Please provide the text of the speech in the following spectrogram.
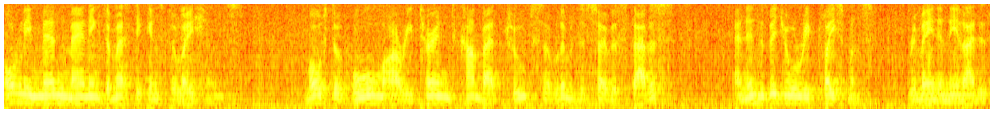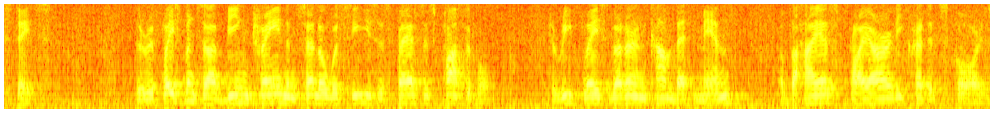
Only men manning domestic installations, most of whom are returned combat troops of limited service status and individual replacements remain in the United States. The replacements are being trained and sent overseas as fast as possible to replace veteran combat men of the highest priority credit scores.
